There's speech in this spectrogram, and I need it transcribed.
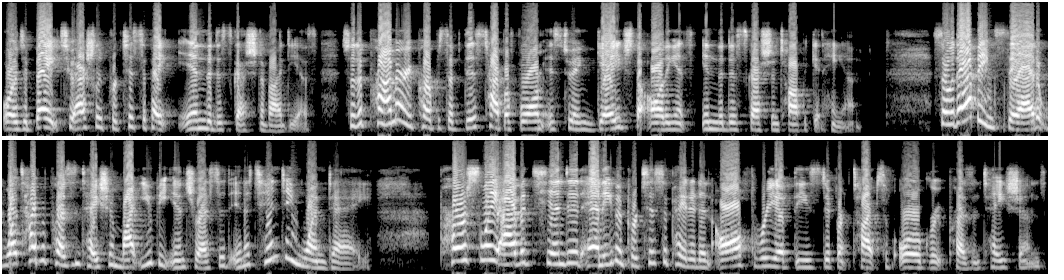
or a debate to actually participate in the discussion of ideas. So the primary purpose of this type of forum is to engage the audience in the discussion topic at hand. So with that being said, what type of presentation might you be interested in attending one day? Personally, I've attended and even participated in all three of these different types of oral group presentations.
